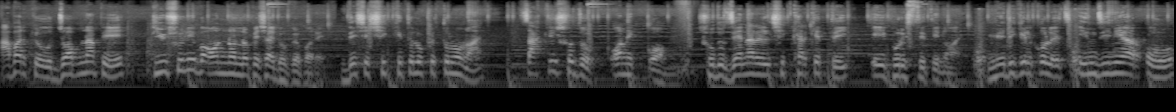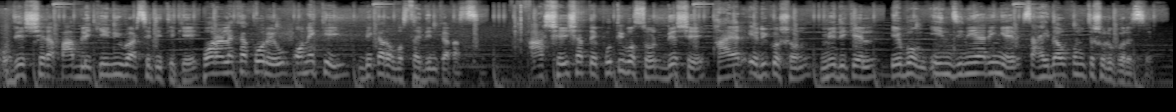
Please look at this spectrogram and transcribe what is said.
আবার কেউ জব না পেয়ে টিউশনি বা অন্যান্য পেশায় ঢুকে পড়ে। দেশে শিক্ষিত লোকের তুলনায় চাকরির সুযোগ অনেক কম। শুধু জেনারেল শিক্ষার ক্ষেত্রেই এই পরিস্থিতি নয়। মেডিকেল কলেজ, ইঞ্জিনিয়ার ও দেশ সেরা পাবলিক ইউনিভার্সিটি থেকে পড়ালেখা করেও অনেকেই বেকার অবস্থায় দিন কাটাচ্ছে। আর সেই সাথে প্রতি বছর দেশে হায়ার এডুকেশন, মেডিকেল এবং ইঞ্জিনিয়ারিং এর চাহিদাও কমতে শুরু করেছে।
